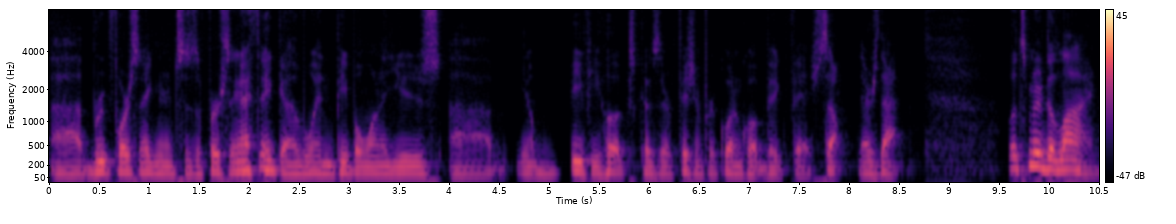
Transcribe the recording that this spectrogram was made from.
Uh, brute force and ignorance is the first thing I think of when people want to use, uh, you know, beefy hooks because they're fishing for quote unquote big fish. So there's that. Let's move to line.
